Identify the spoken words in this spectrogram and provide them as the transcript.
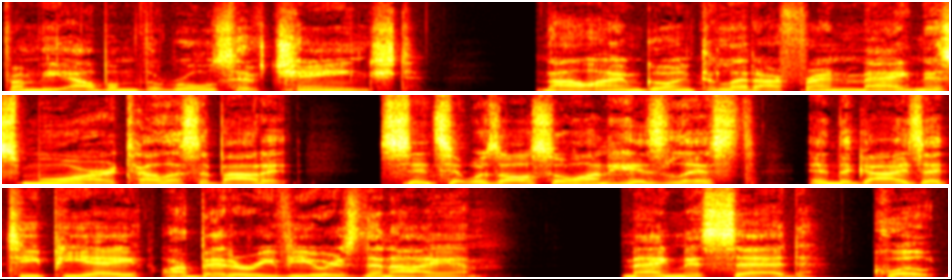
from the album The Rules Have Changed. Now I'm going to let our friend Magnus Moar tell us about it, since it was also on his list, and the guys at TPA are better reviewers than I am. Magnus said, quote,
